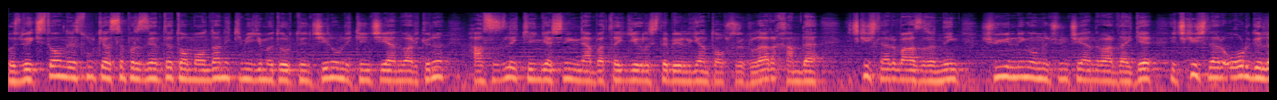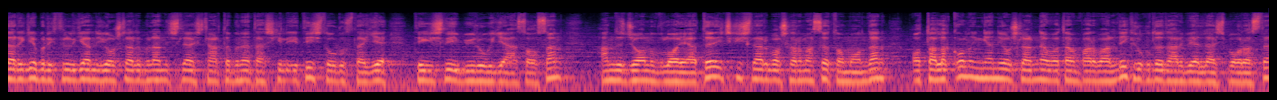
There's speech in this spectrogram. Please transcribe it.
o'zbekiston respublikasi prezidenti tomonidan 2024 yil 12 yanvar kuni xavfsizlik kengashining navbatdagi yig'ilishida berilgan topshiriqlar hamda ichki ishlar vazirining shu yilning 13 yanvardagi ichki ishlar organlariga biriktirilgan yoshlar bilan ishlash tartibini tashkil etish to'g'risidagi tegishli buyrug'iga asosan andijon viloyati ichki ishlar boshqarmasi tomonidan otaliqqa olingan yoshlarni vatanparvarlik ruhida tarbiyalash borasida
